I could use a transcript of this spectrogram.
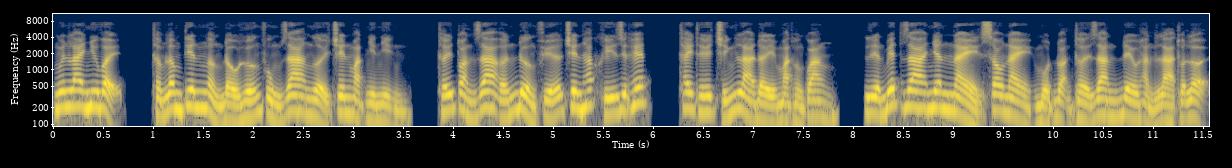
Nguyên lai like như vậy, Thẩm Lâm Tiên ngẩng đầu hướng Phùng gia người trên mặt nhìn nhìn, thấy toàn gia ấn đường phía trên hắc khí giết hết, thay thế chính là đầy mặt hồng quang, liền biết gia nhân này sau này một đoạn thời gian đều hẳn là thuận lợi,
